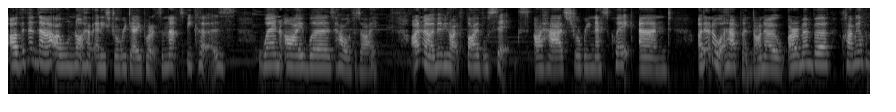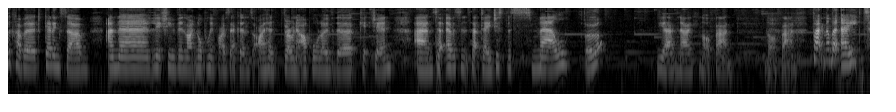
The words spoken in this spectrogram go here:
Other than that, I will not have any strawberry dairy products. And that's because when I was, how old was I? I don't know, maybe like five or six, I had strawberry Nesquik and I don't know what happened. I know, I remember climbing up in the cupboard, getting some, and then literally within like 0.5 seconds, I had thrown it up all over the kitchen. And so ever since that day, just the smell, uh, yeah, no, not a fan. Not a fan. Fact number eight,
